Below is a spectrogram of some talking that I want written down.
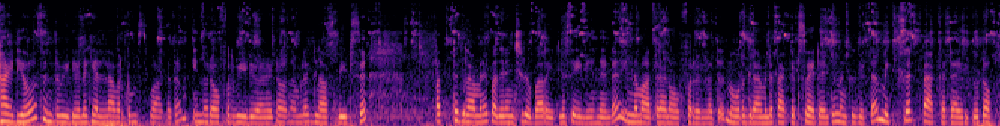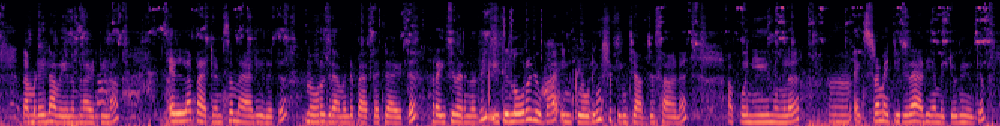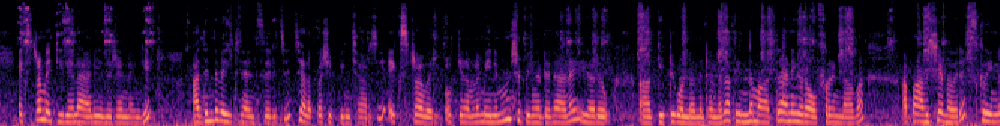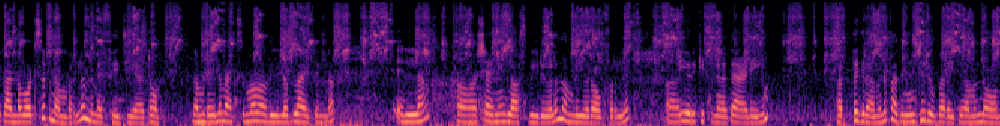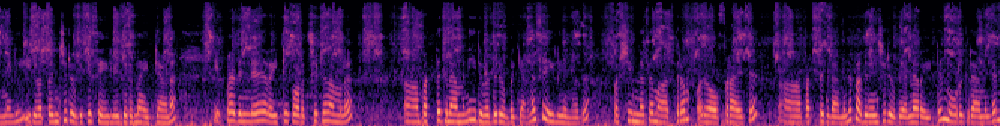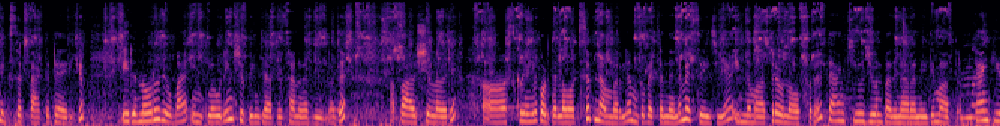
Hi ഡിയോസ് ഇന്നത്തെ വീഡിയോയിലേക്ക് എല്ലാവർക്കും സ്വാഗതം. ഇന്നൊരു ഓഫർ വീഡിയോ ആണ് കേട്ടോ. നമ്മൾ ഗ്ലാസ് ബീഡ്സ് പത്ത് ഗ്രാമിന് പതിനഞ്ച് രൂപ റേറ്റിൽ സെയിൽ ചെയ്യുന്നുണ്ട്. ഇന്ന് മാത്രമാണ് ഓഫർ ഉള്ളത്. നൂറ് ഗ്രാമിന്റെ പാക്കറ്റ്സ് ആയിട്ടായിരിക്കും നിങ്ങൾക്ക് കിട്ടുക. മിക്സഡ് പാക്കറ്റ് ആയിരിക്കും കേട്ടോ. നമ്മുടെ കയ്യിൽ അവൈലബിൾ ആയിട്ടുള്ള എല്ലാ പാറ്റേൺസും ആഡ് ചെയ്തിട്ട് നൂറ് ഗ്രാമിന്റെ പാക്കറ്റായിട്ട് റേറ്റ് വരുന്നത് ഇരുന്നൂറ് രൂപ ഇൻക്ലൂഡിങ് ഷിപ്പിംഗ് ചാർജസ് ആണ്. അപ്പോൾ ഇനി നിങ്ങൾ എക്സ്ട്രാ മെറ്റീരിയൽ ആഡ് ചെയ്യാൻ പറ്റുമെന്ന് ചോദിക്കും. എക്സ്ട്രാ മെറ്റീരിയൽ ആഡ് ചെയ്തിട്ടുണ്ടെങ്കിൽ അതിന്റെ വെയിറ്റിനനുസരിച്ച് ചിലപ്പോൾ ഷിപ്പിംഗ് ചാർജ് എക്സ്ട്രാ വരും. ഓക്കെ നമ്മൾ മിനിമം ഷിപ്പിംഗ് ഇട്ടിട്ടാണ് ഈ ഒരു കിറ്റ് കൊണ്ടുവന്നിട്ടുള്ളത്. അപ്പോൾ ഇന്ന് മാത്രമാണ് ഈ ഒരു ഓഫർ ഉണ്ടാവുക അപ്പോൾ ആവശ്യമുള്ളവർ സ്ക്രീനിൽ കണ്ട വാട്സപ്പ് നമ്പറിൽ ഒന്ന് മെസ്സേജ് ചെയ്യുക കേട്ടോ നമ്മുടെ കയ്യിൽ മാക്സിമം അവൈലബിൾ ആയിട്ടുള്ള എല്ലാ ഷൈനിങ് ഗ്ലാസ് ബീഡുകളും നമ്മൾ ഈ ഒരു ഓഫറിൽ ഈ ഒരു കിറ്റിനകത്ത് ആഡ് ചെയ്യും. പത്ത് ഗ്രാമിന് പതിനഞ്ച് രൂപ റേറ്റ് നമ്മൾ നോർമലി ഇരുപത്തഞ്ച് രൂപയ്ക്ക് സെയിൽ ചെയ്തിരുന്ന ഐറ്റമാണ് ഇപ്പോൾ അതിന്റെ റേറ്റ് കുറച്ചിട്ട് നമ്മൾ പത്ത് ഗ്രാമിന് ഇരുപത് രൂപയ്ക്കാണ് സെയിൽ ചെയ്യുന്നത്. പക്ഷേ ഇന്നത്തെ മാത്രം ഒരു ഓഫറായിട്ട് പത്ത് ഗ്രാമിന് പതിനഞ്ച് രൂപയാണ് റേറ്റ് നൂറ് ഗ്രാമിന്റെ മിക്സഡ് പാക്കറ്റ് ആയിരിക്കും. ഇരുന്നൂറ് രൂപ ഇൻക്ലൂഡിങ് ഷിപ്പിംഗ് ചാർജസ് ആണ് വരുന്നത്. അപ്പോൾ ആവശ്യമുള്ളവർ സ്ക്രീനിൽ കൊടുത്തുള്ള വാട്സപ്പ് നമ്പറിൽ നമുക്ക് പെട്ടെന്ന് തന്നെ മെസ്സേജ് ചെയ്യാം. ഇന്ന് മാത്രമേ ഉള്ള ഓഫർ താങ്ക് യു ജൂൺ പതിനാറാം തീയതി മാത്രം. താങ്ക്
